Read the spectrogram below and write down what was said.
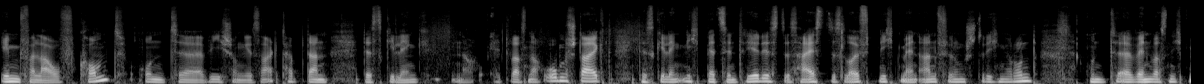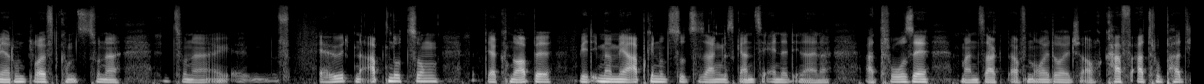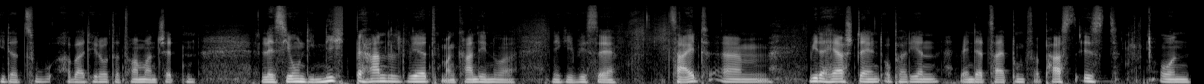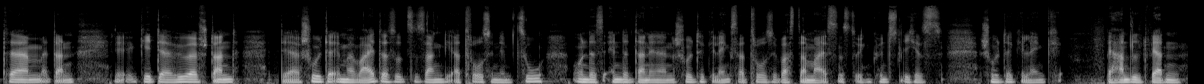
im Verlauf kommt und äh, wie ich schon gesagt habe, dann das Gelenk nach, etwas nach oben steigt, das Gelenk nicht mehr zentriert ist, das heißt, es läuft nicht mehr in Anführungsstrichen rund und äh, wenn was nicht mehr rund läuft, kommt es zu einer, zu einer äh, erhöhten Abnutzung. Der Knorpel wird immer mehr abgenutzt sozusagen, das Ganze endet in einer Arthrose. Man sagt auf Neudeutsch auch Kaffarthropathie dazu, aber die Rotatormanschetten Läsion, die nicht behandelt wird. Man kann die nur eine gewisse Zeit ähm, wiederherstellend operieren, wenn der Zeitpunkt verpasst ist. Und ähm, dann äh, geht der Höherstand der Schulter immer weiter, sozusagen die Arthrose nimmt zu und das endet dann in einer Schultergelenksarthrose, was dann meistens durch ein künstliches Schultergelenk behandelt werden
